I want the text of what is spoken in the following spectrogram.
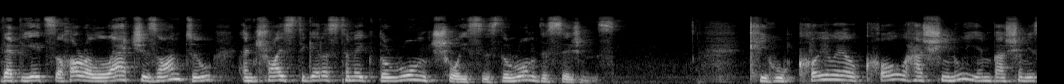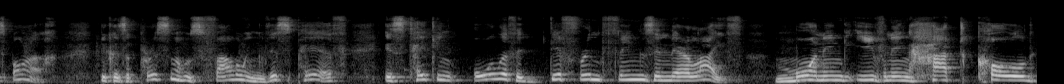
that the Yetzer Hara latches onto and tries to get us to make the wrong choices, the wrong decisions. Because a person who's following this path is taking all of the different things in their life morning, evening, hot, cold,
